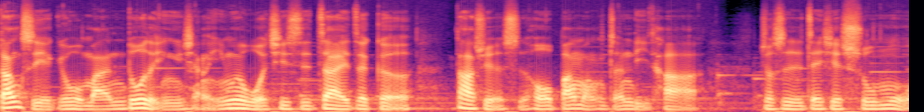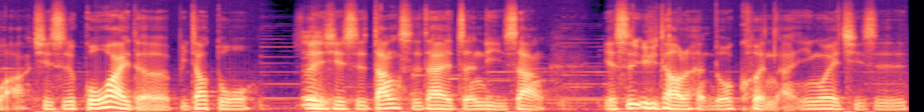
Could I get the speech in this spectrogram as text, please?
当时也给我蛮多的影响，因为我其实在这个大学的时候帮忙整理它，就是这些书目啊，其实国外的比较多，所以其实当时在整理上也是遇到了很多困难，因为其实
